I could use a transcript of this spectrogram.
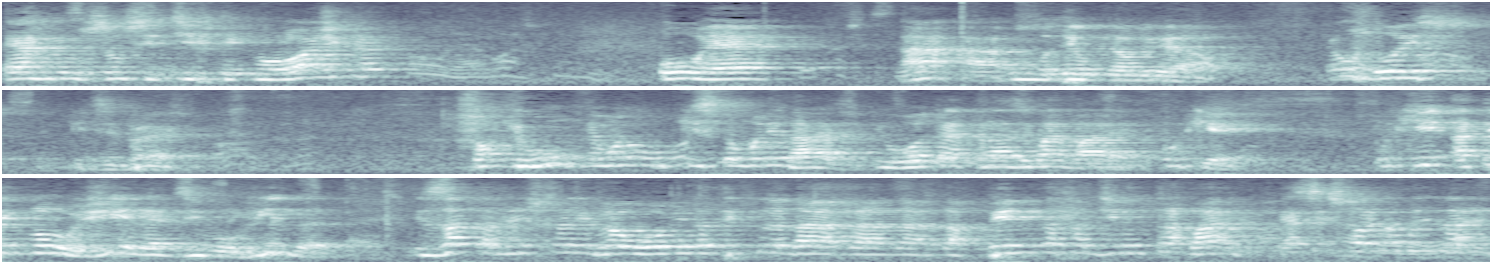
É a revolução científica e tecnológica ou é né, o modelo neoliberal? É os dois que desempregam. Só que um é uma conquista da humanidade e o outro é atraso e barbárie. Por quê? Porque a tecnologia é desenvolvida exatamente para livrar o homem da, da, da, da, pena e da fadiga do trabalho. Essa é a história da humanidade.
